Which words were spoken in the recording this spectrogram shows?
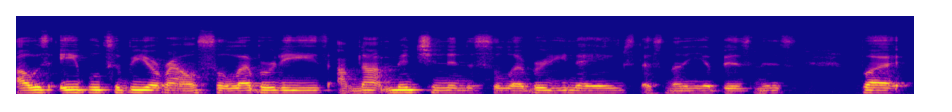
I was able to be around celebrities. I'm not mentioning the celebrity names. That's none of your business. But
